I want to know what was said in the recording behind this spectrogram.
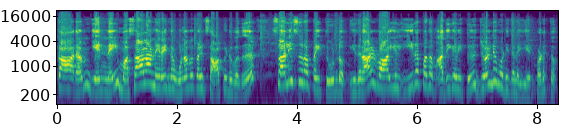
காரம் எண்ணெய் மசாலா நிறைந்த உணவுகள் சாப்பிடுவது சளி சுரப்பை தூண்டும். இதனால் வாயில் ஈரப்பதம் அதிகரித்து ஜொல்லு ஒடிதலை ஏற்படுத்தும்.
